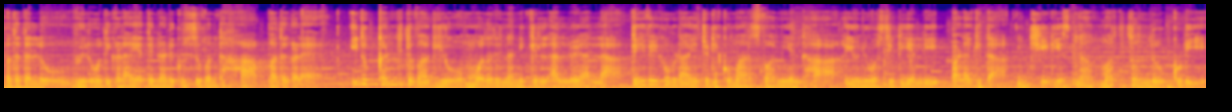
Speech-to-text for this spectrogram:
ಪದದಲ್ಲೂ ವಿರೋಧಿಗಳ ಎದೆ ನಡುಗಿಸುವಂತಹ ಪದಗಳೇ. ಇದು ಖಂಡಿತವಾಗಿಯೂ ಮೊದಲಿನ ನಿಖಿಲ್ ಅಲ್ವೇ ಅಲ್ಲ. ದೇವೇಗೌಡ, ಎಚ್ ಡಿ ಕುಮಾರಸ್ವಾಮಿಯಂತಹ ಯೂನಿವರ್ಸಿಟಿಯಲ್ಲಿ ಪಳಗಿದ ಜೆಡಿಎಸ್ನ ಮತ್ತೊಂದು ಕುಡಿ.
